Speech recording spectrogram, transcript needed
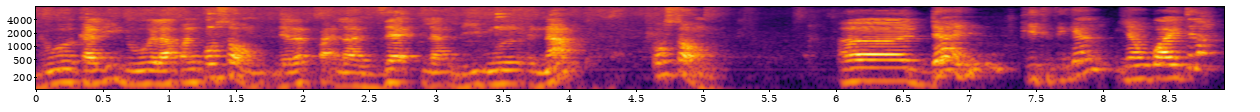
2 kali 280. Dia dapatlah z ialah 560. Uh, dan kita tinggal yang y je lah.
